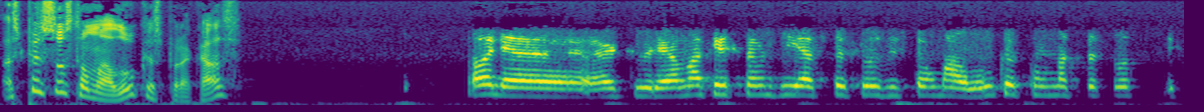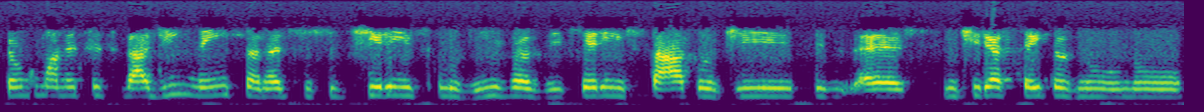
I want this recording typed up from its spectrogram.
as pessoas estão malucas, por acaso? Olha, Arthur, é uma questão de as pessoas estão malucas, como as pessoas estão com uma necessidade imensa, né, de se sentirem exclusivas, de terem status, de é, se sentirem aceitas no, no,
